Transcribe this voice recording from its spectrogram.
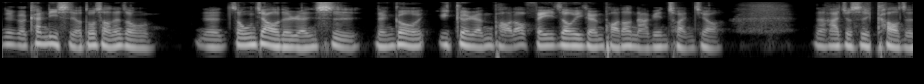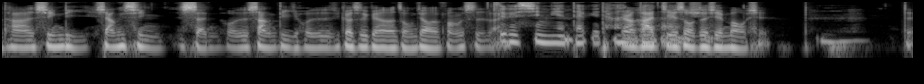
那个看历史有多少那种。呃，宗教的人士能够一个人跑到非洲，一个人跑到哪边传教，那他就是靠着他心里相信神，或者上帝，或者是各式各样的宗教的方式来，这个信念带给他，让他接受这些冒险。嗯，对，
